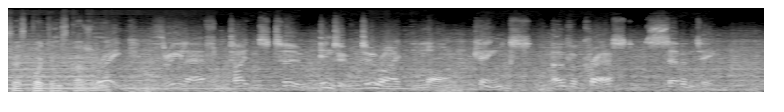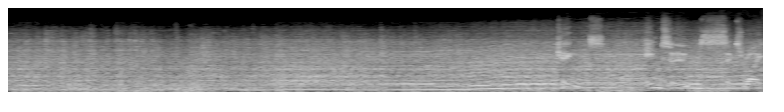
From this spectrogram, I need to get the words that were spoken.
щось потім скажемо. Tightens two, into two right, long, kinks, over crest, 70. into six right,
